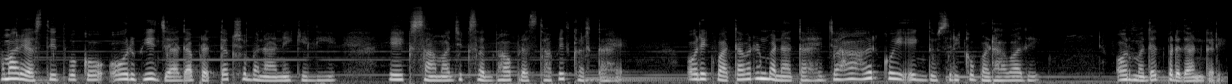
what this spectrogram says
हमारे अस्तित्व को और भी ज़्यादा प्रत्यक्ष बनाने के लिए एक सामाजिक सद्भाव प्रस्थापित करता है और एक वातावरण बनाता है जहाँ हर कोई एक दूसरे को बढ़ावा दे और मदद प्रदान करे।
